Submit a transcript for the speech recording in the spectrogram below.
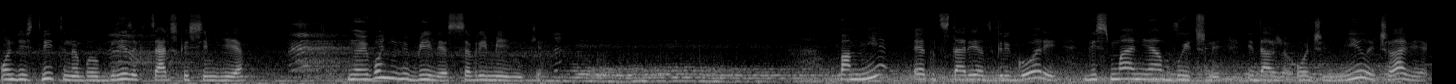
Он действительно был близок к царской семье. Но его не любили современники. По мне, этот старец Григорий весьма необычный и даже очень милый человек.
